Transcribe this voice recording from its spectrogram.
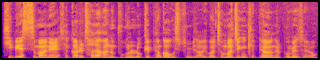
TBS만의 색깔을 찾아가는 부분을 높게 평가하고 싶습니다. 이번 전반적인 개편을 보면서요.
